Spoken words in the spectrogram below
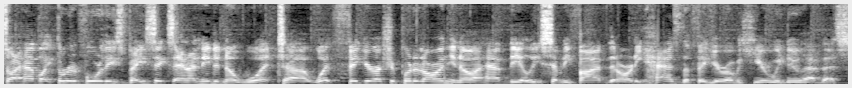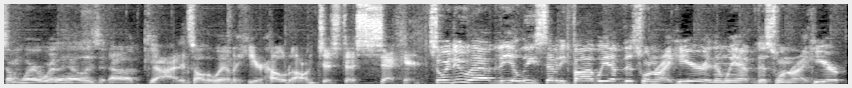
So I have like three or four of these basics, and I need to know what uh, what figure I should put it on. You know, I have the Elite 75 that already has the figure over here. We do have that somewhere. Where the hell is it? Oh, God, it's all the way over here. Hold on just a second. So we do have the Elite 75. We have this one right here, and then we have this one right here.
